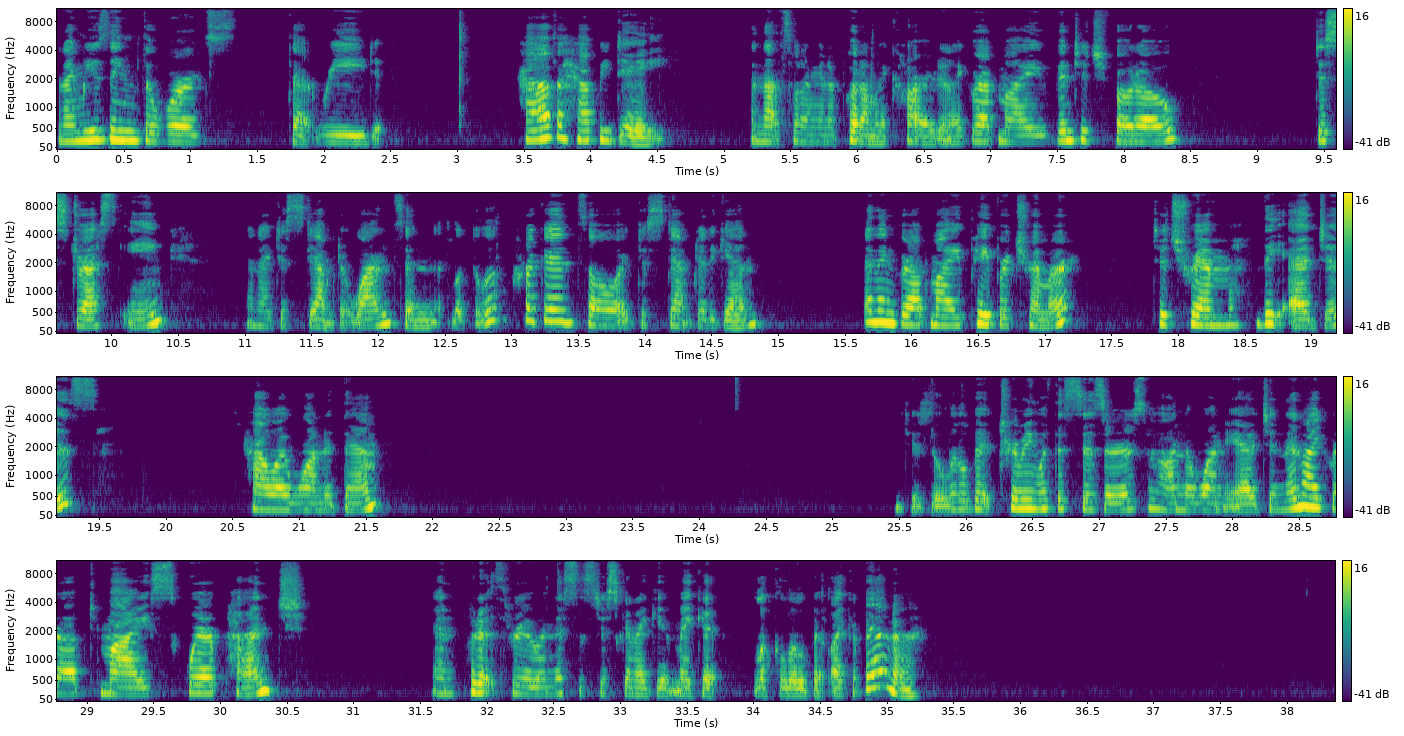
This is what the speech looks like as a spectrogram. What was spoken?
And I'm using the words that read, Have a happy day. And that's what I'm going to put on my card. And I grabbed my Vintage Photo Distress ink and I just stamped it once and it looked a little crooked so I just stamped it again. And then grabbed my paper trimmer to trim the edges how I wanted them. Just a little bit trimming with the scissors on the one edge and then I grabbed my square punch and put it through and this is just going to get make it look a little bit like a banner.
